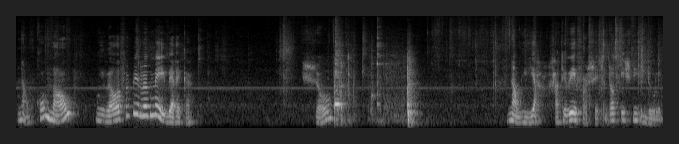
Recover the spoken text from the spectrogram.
Nou, kom nou. Moet je wel even willen meewerken. Zo. Nou ja, gaat hij weer vastzitten. Dat is niet de bedoeling.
